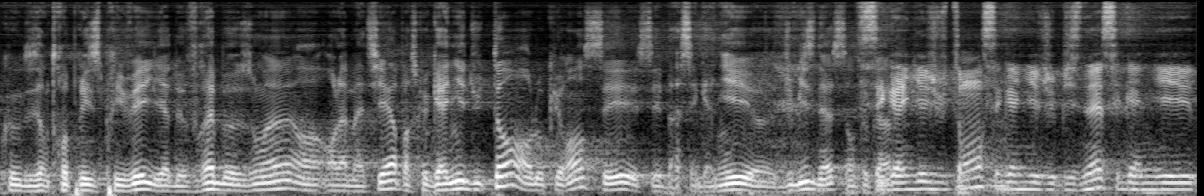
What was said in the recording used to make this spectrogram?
que des entreprises privées, il y a de vrais besoins en, la matière, parce que gagner du temps, en l'occurrence, c'est bah, gagner euh, du business en tout cas. C'est gagner du temps, c'est gagner du business, c'est gagner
